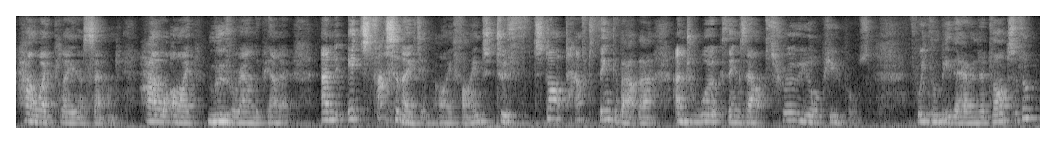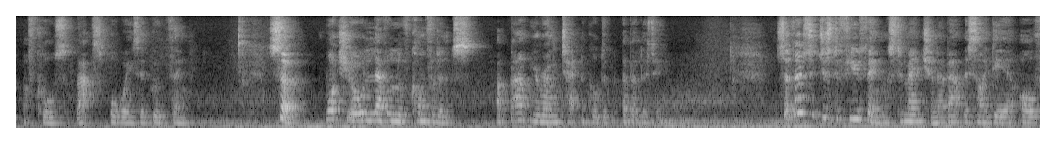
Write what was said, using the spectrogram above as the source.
how I play a sound, how I move around the piano. And it's fascinating, I find, to start to have to think about that and to work things out through your pupils. If we can be there in advance of them, of course, that's always a good thing. So, what's your level of confidence about your own technical ability? So those are just a few things to mention about this idea of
